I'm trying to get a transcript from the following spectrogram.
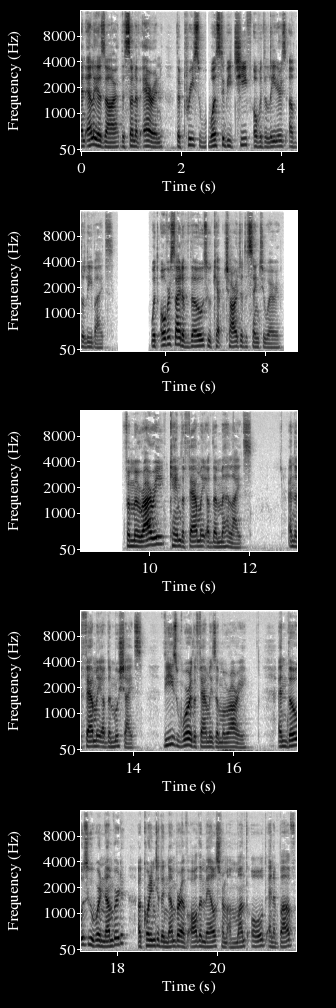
And Eleazar, the son of Aaron, the priest, was to be chief over the leaders of the Levites, with oversight of those who kept charge of the sanctuary. From Merari came the family of the Mahlites, and the family of the Mushites. These were the families of Merari and those who were numbered, according to the number of all the males from a month old and above,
